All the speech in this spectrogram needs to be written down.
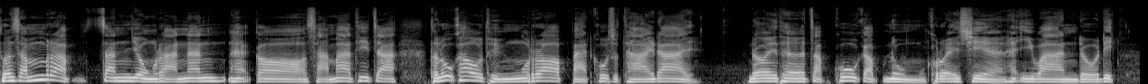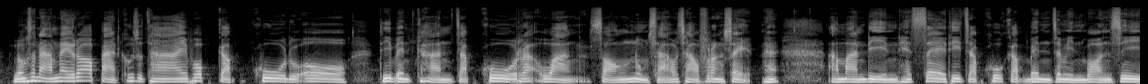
ส่วนสำหรับจันยงรานนั้นนะฮะก็สามารถที่จะทะลุเข้าถึงรอบ 8 คู่สุดท้ายได้ โดยเธอจับคู่กับหนุ่มโครเอเชียนะฮะอีวานโดดิก ลงสนามในรอบ 8 คู่สุดท้ายพบกับคู่ดูโอ ที่เป็นการจับคู่ระหว่าง 2 หนุ่มสาวชาวฝรั่งเศสนะฮะอามานดีนเฮเซ่ที่จับคู่กับเบนจามินบอนซี่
